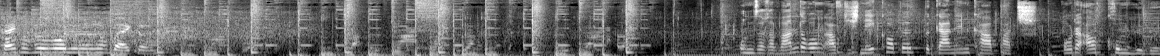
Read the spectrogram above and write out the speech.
Kijk hoeveel woorden er nog bij komen. Unsere Wanderung auf die Schneekoppe begann in Karpatsch oder auch Krummhügel.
